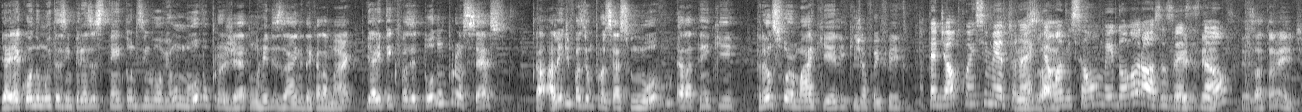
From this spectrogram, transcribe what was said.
E aí é quando muitas empresas tentam desenvolver um novo projeto, um redesign daquela marca, e aí tem que fazer todo um processo. Além de fazer um processo novo, ela tem que transformar aquele que já foi feito. Até de autoconhecimento, né? Que é uma missão meio dolorosa às Perfeito. vezes, não? Exatamente.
